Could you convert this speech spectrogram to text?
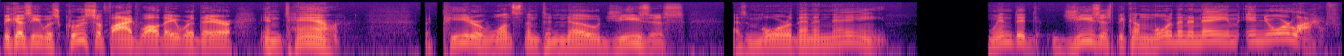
because he was crucified while they were there in town. But Peter wants them to know Jesus as more than a name. When did Jesus become more than a name in your life?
